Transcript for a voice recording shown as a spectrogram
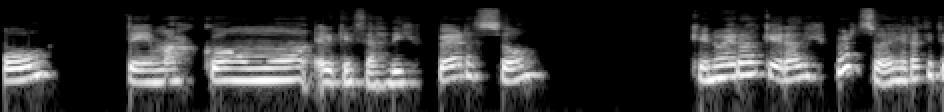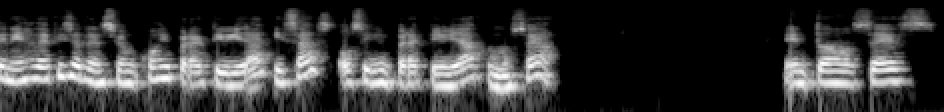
o temas como el que seas disperso, que no era que era disperso, era que tenías déficit de atención con hiperactividad quizás, o sin hiperactividad, como sea. Entonces,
